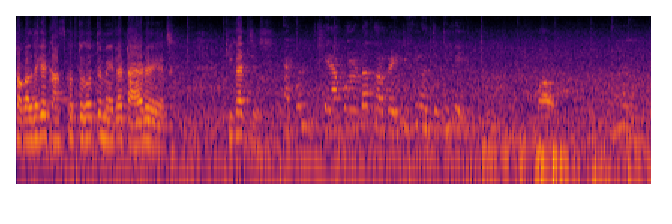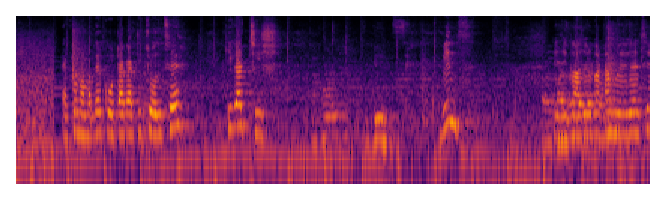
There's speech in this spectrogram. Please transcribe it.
সকাল থেকে কাজ করতে করতে মেয়েটা টায়ার্ড হয়ে গেছে। কি খাচ্ছিস? এখন ছেঁড়া পরোটা তরকারি টিফিন হচ্ছে টিফিন। এখন আমাদের কোটাকাটি চলছে। কি কাটছিস এখন বিনস বিনস এই যে গাজর কাটা হয়ে গেছে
